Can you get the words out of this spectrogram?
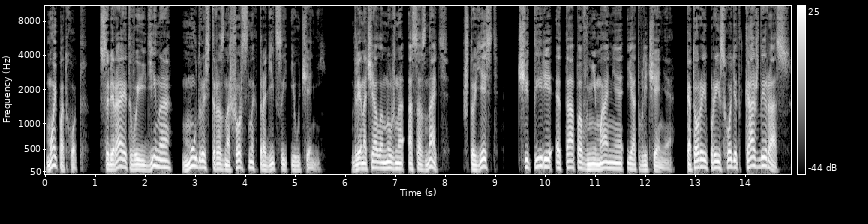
Мой подход собирает воедино мудрость разношерстных традиций и учений. Для начала нужно осознать, что есть четыре этапа внимания и отвлечения, которые происходят каждый раз,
